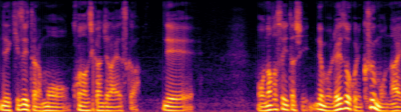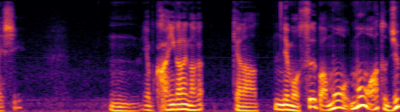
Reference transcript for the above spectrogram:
で気づいたらもうこの時間じゃないですか。でお腹空いたしでも冷蔵庫に食うもんないしうんやっぱ買いに行かなきゃな。でもスーパーもうもうあと10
